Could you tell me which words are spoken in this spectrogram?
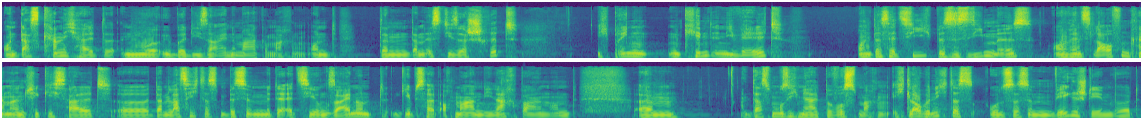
Und das kann ich halt nur über diese eine Marke machen. Und dann, dann ist dieser Schritt, ich bringe ein Kind in die Welt und das erziehe ich, bis es sieben ist. Und wenn es laufen kann, dann schicke ich es halt, äh, dann lasse ich das ein bisschen mit der Erziehung sein und gebe es halt auch mal an die Nachbarn. Und ähm, das muss ich mir halt bewusst machen. Ich glaube nicht, dass uns das im Wege stehen wird,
